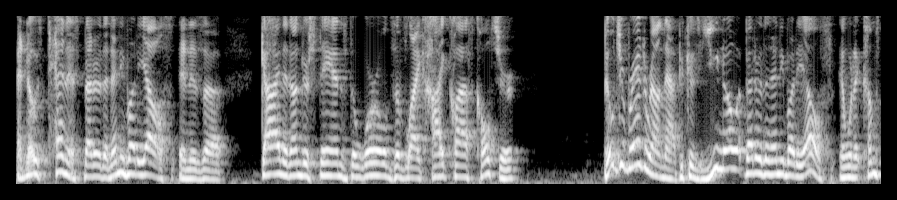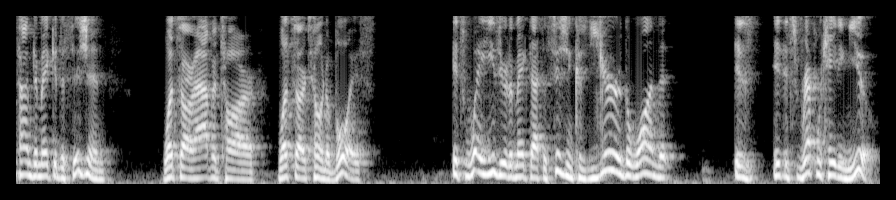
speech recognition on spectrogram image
and knows tennis better than anybody else and is a guy that understands the worlds of like high class culture, build your brand around that because you know it better than anybody else. And when it comes time to make a decision, what's our avatar? What's our tone of voice? It's way easier to make that decision because you're the one that is it's replicating you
